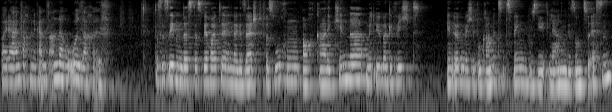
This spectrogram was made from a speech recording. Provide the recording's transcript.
weil da einfach eine ganz andere Ursache ist. Das ist eben das, dass wir heute in der Gesellschaft versuchen, auch gerade Kinder mit Übergewicht in irgendwelche Programme zu zwingen, wo sie lernen, gesund zu essen.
